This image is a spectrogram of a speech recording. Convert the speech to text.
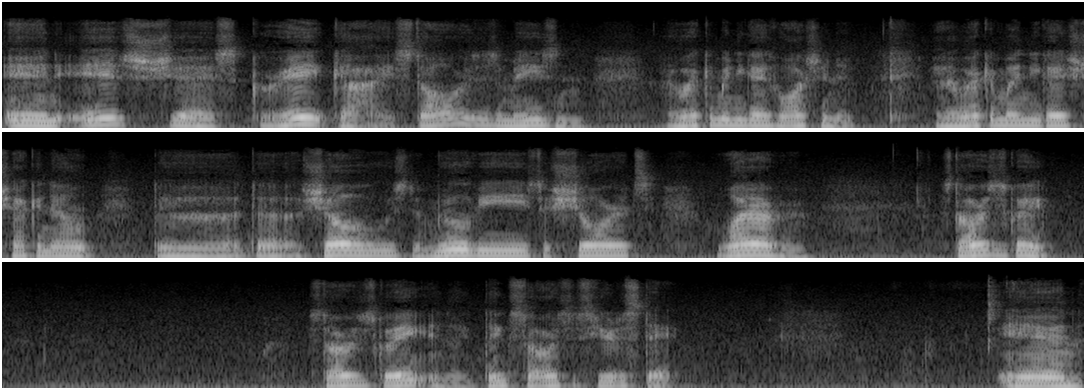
And it's just great, guys. Star Wars is amazing. I recommend you guys watching it. And I recommend you guys checking out the the shows, the movies, the shorts, whatever. Star Wars is great. Star Wars is great, and I think Star Wars is here to stay. And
